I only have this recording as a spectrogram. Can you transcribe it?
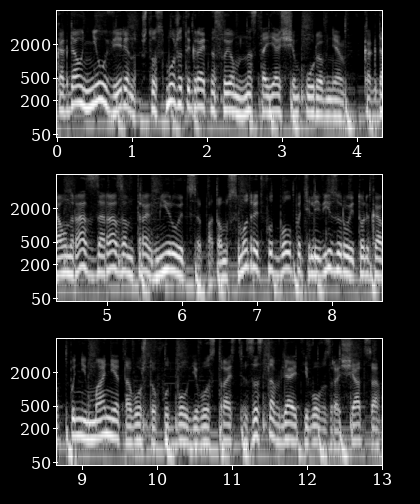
когда он не уверен, что сможет играть на своем настоящем уровне, когда он раз за разом травмируется, потом смотрит футбол по телевизору и только понимание того, что футбол его страсть, заставляет его возвращаться.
